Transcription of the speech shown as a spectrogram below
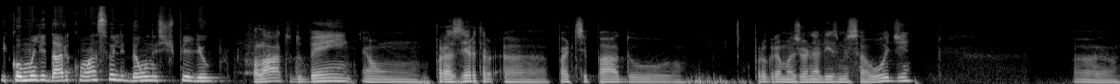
E como lidar com a solidão neste período. Olá, tudo bem? É um prazer uh, participar do programa Jornalismo e Saúde. Uh,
